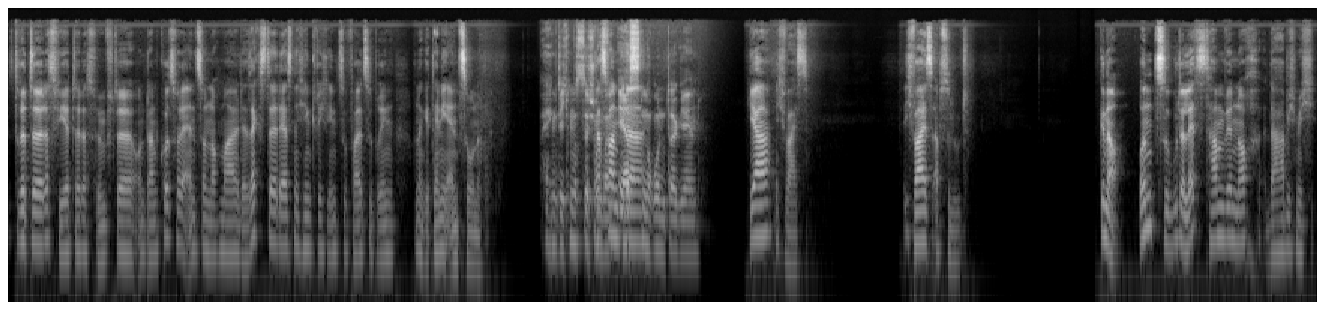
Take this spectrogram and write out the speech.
Das dritte, das vierte, das fünfte und dann kurz vor der Endzone nochmal der sechste, der es nicht hinkriegt, ihn zu Fall zu bringen und dann geht er in die Endzone. Eigentlich musste schon Das beim wieder- ersten runtergehen. Ja, ich weiß. Ich weiß, absolut. Genau. Und zu guter Letzt haben wir noch, da habe ich mich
